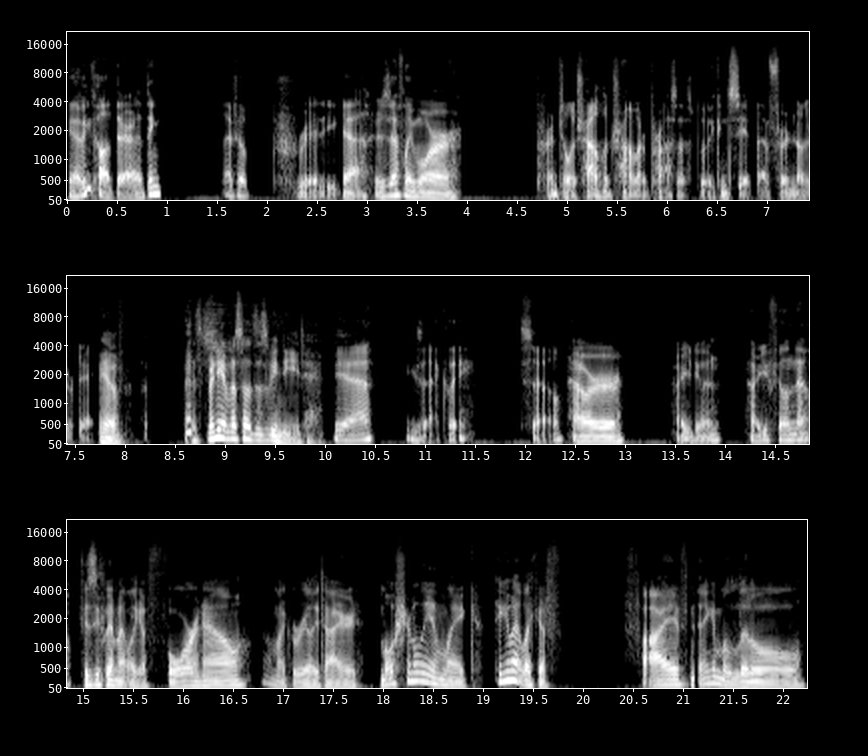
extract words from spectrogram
Yeah, we can call it there. I think I feel pretty. Yeah, there's definitely more parental or childhood trauma to process, but we can save that for another day. we have as many episodes as we need. Yeah, exactly. So, how are how are you doing? How are you feeling now? Physically, I'm at like a four now. I'm like really tired. Emotionally, I'm like, I think I'm at like a f- five. I think I'm a little.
